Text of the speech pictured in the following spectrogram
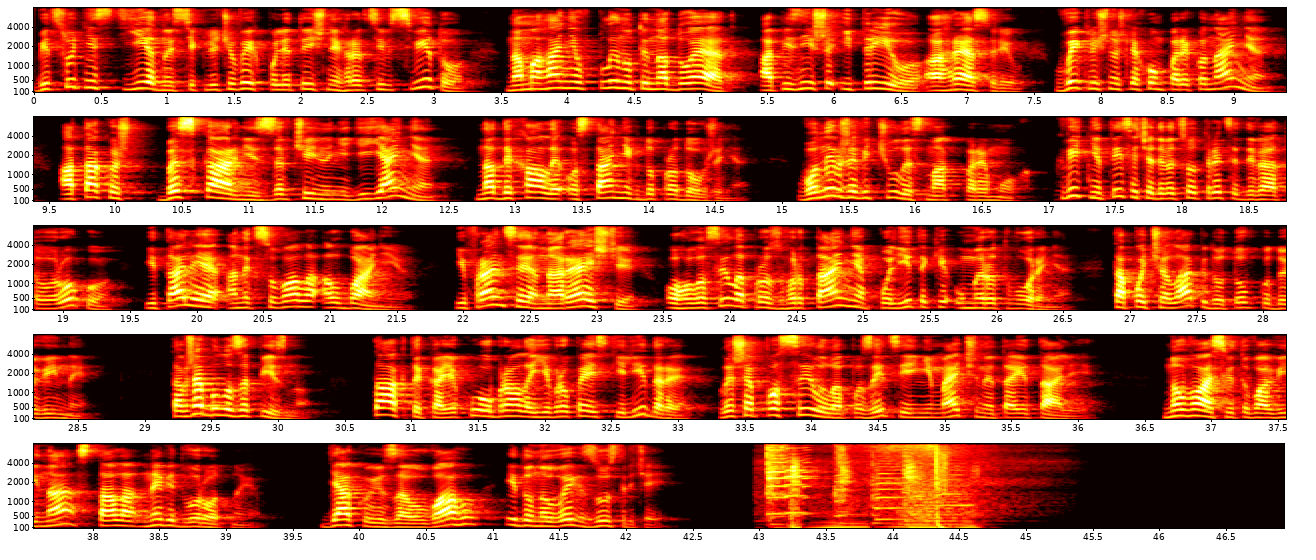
Відсутність єдності ключових політичних гравців світу, намагання вплинути на дует, а пізніше і тріо агресорів, виключно шляхом переконання, а також безкарність за вчинені діяння надихали останніх до продовження. Вони вже відчули смак перемог. У квітні 1939 року Італія анексувала Албанію, і Франція нарешті оголосила про згортання політики умиротворення та почала підготовку до війни. Та вже було запізно. Тактика, яку обрали європейські лідери, лише посилила позиції Німеччини та Італії. Нова світова війна стала невідворотною. Дякую за увагу і до нових зустрічей!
